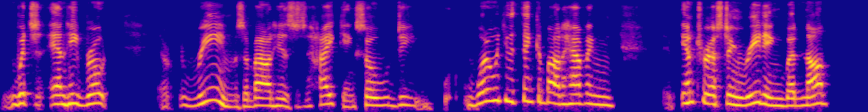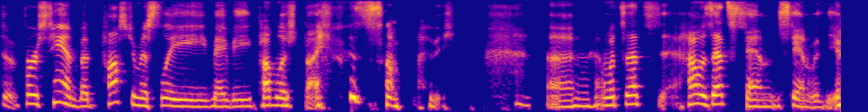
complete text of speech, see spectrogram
which, and he wrote reams about his hiking. So do you, what would you think about having interesting reading, but not firsthand, but posthumously maybe published by somebody. Uh, what's that? How does that stand stand with you?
